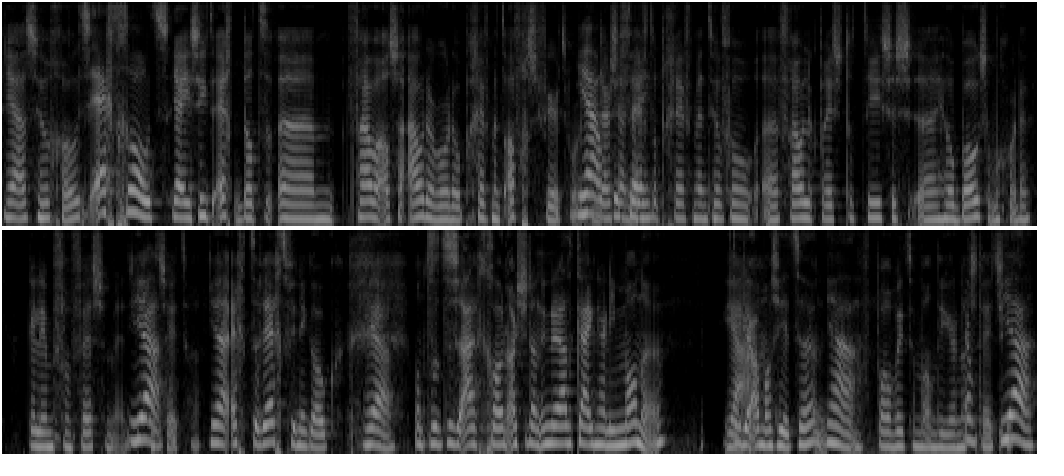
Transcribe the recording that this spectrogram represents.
Ja, dat is heel groot. Het is echt groot. Ja, je ziet echt dat um, vrouwen als ze ouder worden op een gegeven moment afgeserveerd worden. Ja, en daar zijn echt op een gegeven moment heel veel uh, vrouwelijke presentatrices uh, heel boos om geworden. Kelim van Vessen met, Ja. et cetera. Ja, echt terecht vind ik ook. Ja, Want dat is eigenlijk gewoon, als je dan inderdaad kijkt naar die mannen die er allemaal zitten. Ja, Paul Witteman die er nog Ja, steeds zit. Ja,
